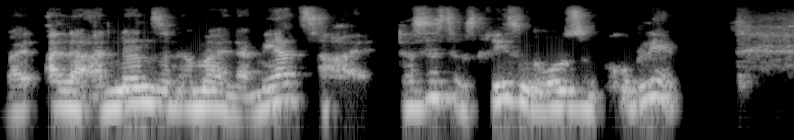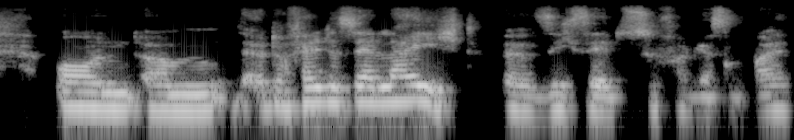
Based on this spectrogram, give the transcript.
weil alle anderen sind immer in der Mehrzahl. Das ist das riesengroße Problem. Und ähm, da fällt es sehr leicht, äh, sich selbst zu vergessen, weil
